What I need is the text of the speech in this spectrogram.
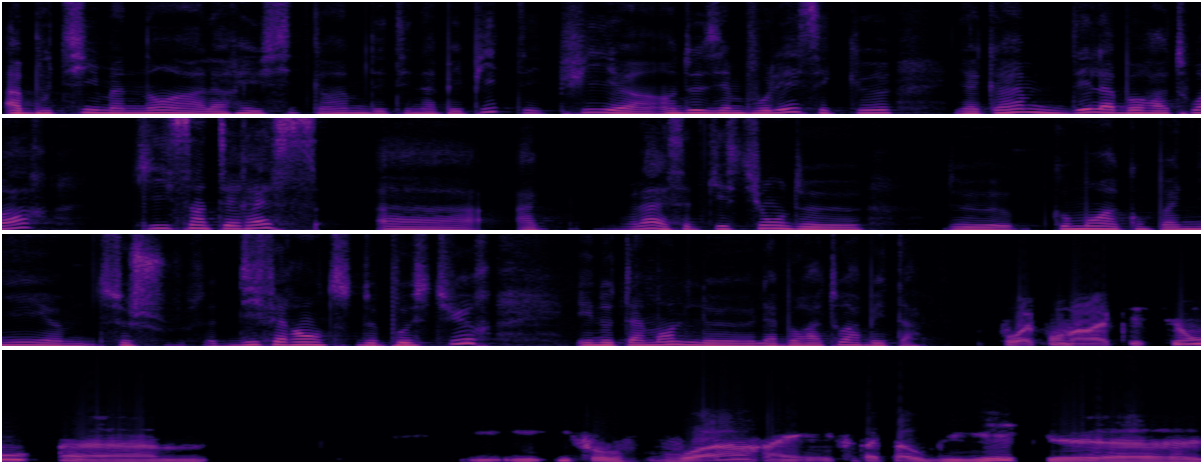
aboutit maintenant à la réussite quand même des Téna Pépites. Et puis, un deuxième volet, c'est qu'il y a quand même des laboratoires qui s'intéressent à, voilà, à cette question de, de comment accompagner ce, cette différence de posture, et notamment le laboratoire Beta. Pour répondre à la question, il, faut voir, et il ne faudrait pas oublier que euh,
